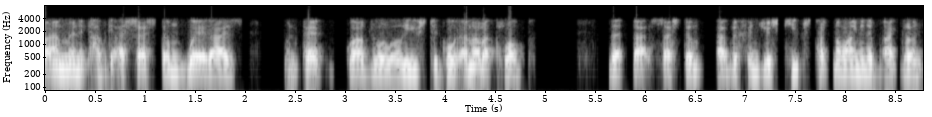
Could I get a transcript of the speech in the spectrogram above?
Bayern Munich have got a system, whereas when Pep Guardiola leaves to go to another club, that that system, everything just keeps ticking along in the background.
